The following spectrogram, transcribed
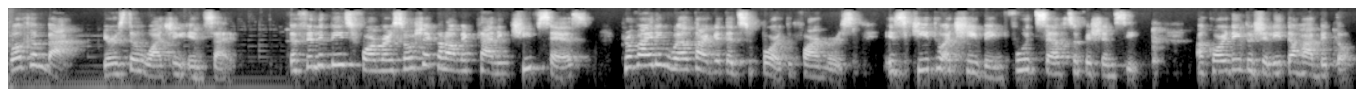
Welcome back. You're still watching Insight. The Philippines' former socioeconomic planning chief says providing well targeted support to farmers is key to achieving food self sufficiency. According to Cielito Habito,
